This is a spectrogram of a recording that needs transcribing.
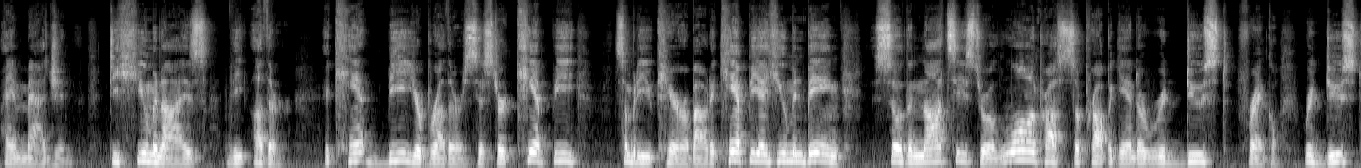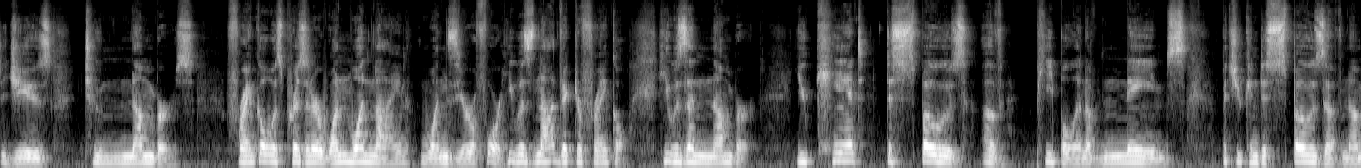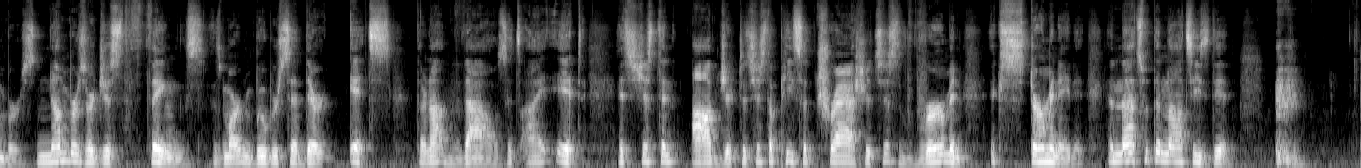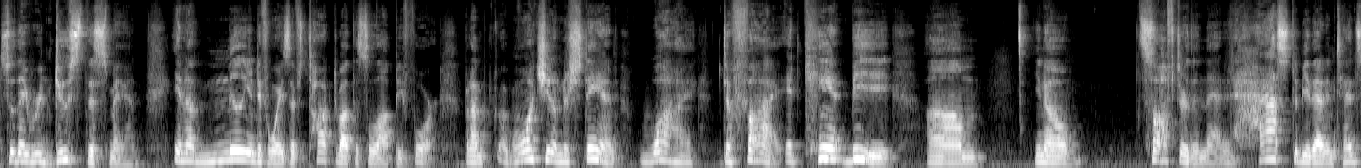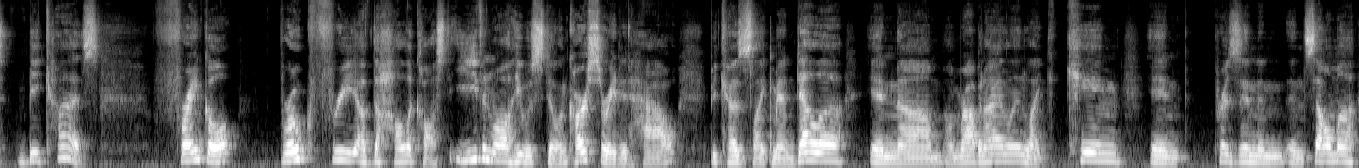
I imagine, dehumanize the other. It can't be your brother or sister, it can't be somebody you care about, it can't be a human being. So the Nazis, through a long process of propaganda, reduced Frankl, reduced Jews to numbers. Frankl was prisoner 119104. He was not Viktor Frankl. He was a number. You can't dispose of people and of names, but you can dispose of numbers. Numbers are just things. As Martin Buber said, they're its. They're not thous. It's I, it. It's just an object. It's just a piece of trash. It's just vermin. Exterminated. And that's what the Nazis did. so they reduced this man in a million different ways. I've talked about this a lot before, but I'm, i want you to understand why defy. It can't be, um, you know, softer than that. It has to be that intense because Frankl broke free of the Holocaust even while he was still incarcerated. How? Because, like Mandela in um, Robben Island, like King in prison in, in Selma,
